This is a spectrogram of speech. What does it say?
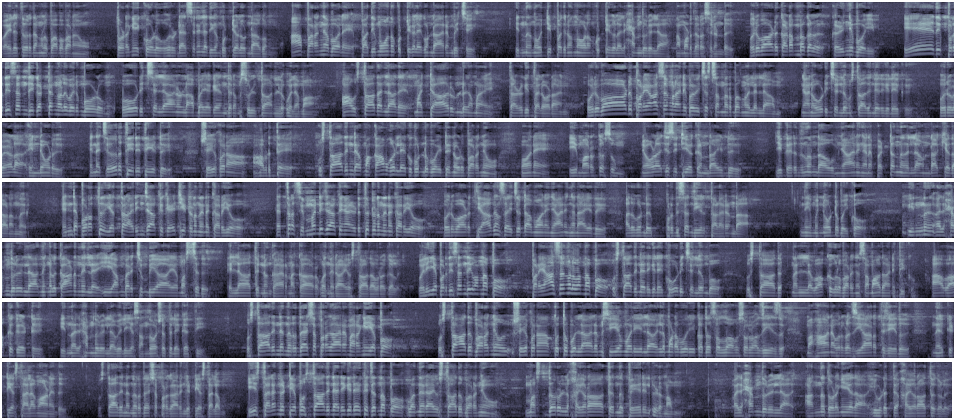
വൈലത്തൂർ തങ്ങൾ പാപ്പ പറഞ്ഞു തുടങ്ങിക്കോളൂ ഒരു ഡസനിലധികം കുട്ടികളുണ്ടാകും. ആ പറഞ്ഞ പോലെ പതിമൂന്ന് കുട്ടികളെ കൊണ്ട് ആരംഭിച്ച് ഇന്ന് നൂറ്റി പതിനൊന്നോളം കുട്ടികൾ അലഹമുല്ല നമ്മുടെ ദറസിലുണ്ട്. ഒരുപാട് കടമ്പകൾ കഴിഞ്ഞുപോയി. ഏത് പ്രതിസന്ധി ഘട്ടങ്ങൾ വരുമ്പോഴും ഓടിച്ചെല്ലാനുള്ള അഭയകേന്ദ്രം സുൽത്താനുൽ ഉലമ. ആ ഉസ്താദ് അല്ലാതെ മറ്റാരുണ്ട് നമ്മെ തഴുകിത്തലോടാൻ. ഒരുപാട് പ്രയാസങ്ങൾ അനുഭവിച്ച സന്ദർഭങ്ങളിലെല്ലാം ഞാൻ ഓടിച്ചെല്ലും ഉസ്താദിന്റെ അരികിലേക്ക്. ഒരു വേള എന്നോട് എന്നെ ചേർത്തിരുത്തിയിട്ട് ഷെയ്ഖുന അവിടുത്തെ ഉസ്താദിന്റെ മക്കാമുകളിലേക്ക് കൊണ്ടുപോയിട്ട് എന്നോട് പറഞ്ഞു മോനെ ഈ മർക്കസും നോളജ് സിറ്റിയൊക്കെ ഉണ്ടായിട്ട് ഈ കരുതുന്നുണ്ടാവും ഞാനിങ്ങനെ പെട്ടെന്ന് എല്ലാം ഉണ്ടാക്കിയതാണെന്ന്. എന്റെ പുറത്ത് എത്ര അരിഞ്ചാക്ക് കയറ്റിയിട്ടുണ്ടെന്ന് നിനക്കറിയോ? എത്ര സിമന്റ് ചാക്ക് ഞാൻ എടുത്തിട്ടുണ്ടെന്ന് നിനക്കറിയോ? ഒരുപാട് ത്യാഗം സഹിച്ചിട്ടാ മോനെ ആയത്. അതുകൊണ്ട് പ്രതിസന്ധിയിൽ തളരണ്ട. നീ മുന്നോട്ട് പോയിക്കോ. ഇന്ന് അലഹമുല്ല നിങ്ങൾ കാണുന്നില്ല ഈ അമ്പരച്ചുംബിയായ മസ്ജിദ്? എല്ലാത്തിനും കാരണക്കാർ വന്നിരായ ഉസ്താദ് അവറുകൾ. വലിയ പ്രതിസന്ധി വന്നപ്പോ പ്രയാസങ്ങൾ വന്നപ്പോ ഉസ്താദിന്റെ അരികിലേക്ക് ഓടി ചെല്ലുമ്പോൾ ഉസ്താദ് നല്ല വാക്കുകൾ പറഞ്ഞ് സമാധാനിപ്പിക്കും. ആ വാക്ക് കേട്ട് ഇന്ന് അലഹമുല്ല വലിയ സന്തോഷത്തിലേക്ക് എത്തി. ഉസ്താദിന്റെ നിർദ്ദേശപ്രകാരം ഇറങ്ങിയപ്പോ ഉസ്താദ് പറഞ്ഞു ഷെയ്ഖുന കുത്തുബുല്ലാലം സി എം വലിയില്ല മടബൂരി ഖദ്ദസല്ലാഹു സുൽ അസീസ്. മഹാനവറുകൾ സിയാറത്ത് ചെയ്ത് കിട്ടിയ സ്ഥലമാണിത്. ഉസ്താദിന്റെ നിർദ്ദേശപ്രകാരം കിട്ടിയ സ്ഥലം. ഈ സ്ഥലം കിട്ടിയപ്പോൾ ഉസ്താദിന്റെ അരികിലേക്ക് ചെന്നപ്പോൾ വന്നരായ ഉസ്താദ് പറഞ്ഞു മസ്ദറുൽ ഖൈറാത്ത് എന്ന് പേരിൽ ഇടണം. അൽഹംദുലില്ല അന്ന് തുടങ്ങിയതാ ഇവിടുത്തെ ഹൈറാത്തുകൾ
